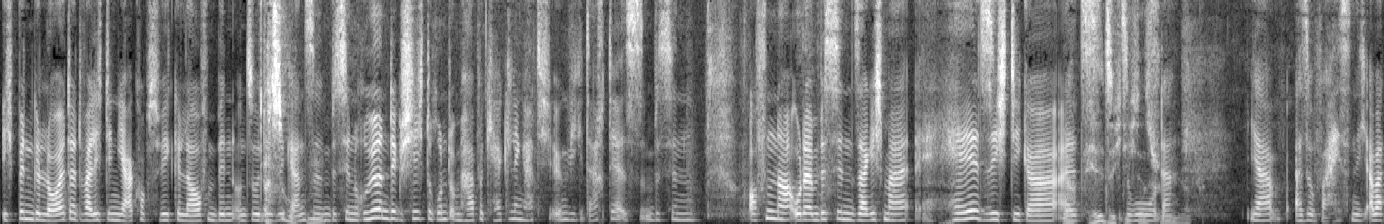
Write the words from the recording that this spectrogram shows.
ich bin geläutert, weil ich den Jakobsweg gelaufen bin und so diese so, ganze hm. ein bisschen rührende Geschichte rund um Harpe Kerkeling hatte ich irgendwie gedacht, der ist ein bisschen offener oder ein bisschen, sag ich mal, hellsichtiger als ja, hellsichtig so. Ist schön, ja ja, also weiß nicht, aber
